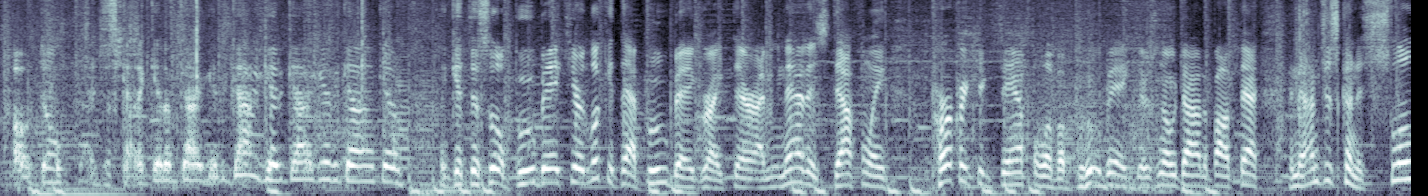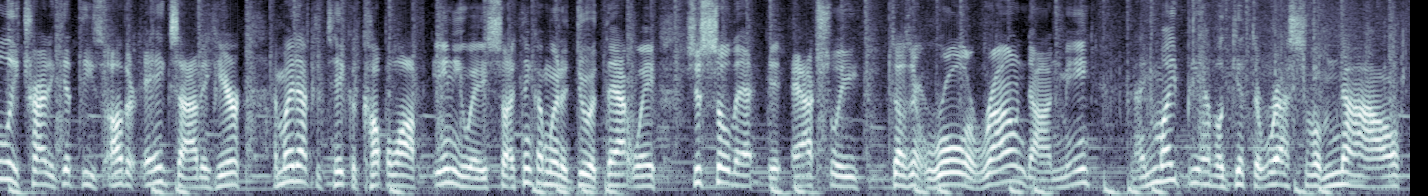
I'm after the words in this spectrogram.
Oh, don't. I just gotta get him, gotta get him, gotta get him, gotta get him, gotta get him. And get this little boob egg here. Look at that boob egg right there. I mean, that is definitely perfect example of a boob egg. There's no doubt about that. And I'm just gonna slowly try to get these other eggs out of here. I might have to take a couple off anyway, so I think I'm gonna do it that way, just so that it actually doesn't roll around on me. And I might be able to get the rest of them now.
